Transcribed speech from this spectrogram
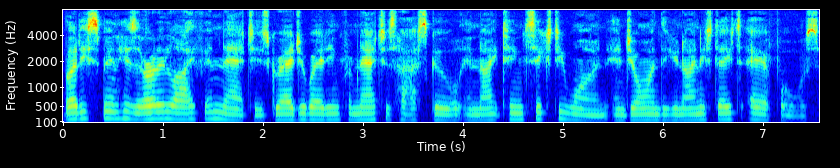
Buddy spent his early life in Natchez, graduating from Natchez High School in 1961 and joined the United States Air Force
